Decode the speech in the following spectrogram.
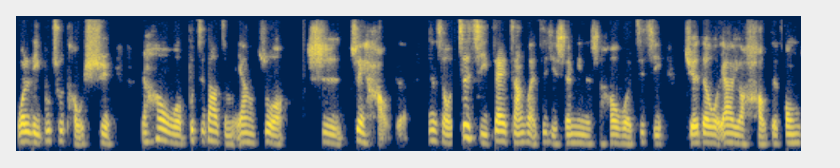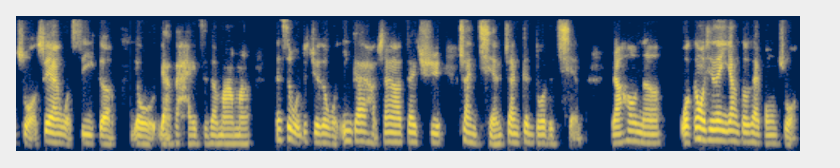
我理不出头绪，然后我不知道怎么样做是最好的。那时候自己在掌管自己生命的时候，我自己。觉得我要有好的工作，虽然我是一个有两个孩子的妈妈，但是我就觉得我应该好像要再去赚钱，赚更多的钱。然后呢，我跟我先生一样都在工作，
